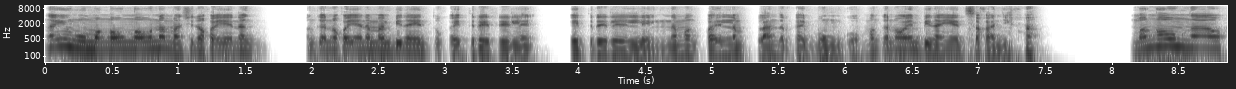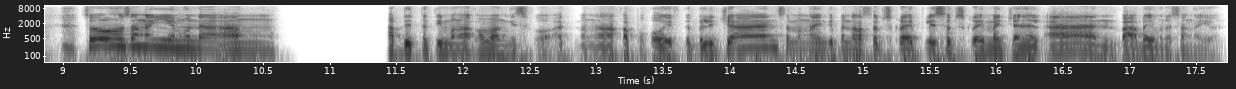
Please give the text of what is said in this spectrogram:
Ngayon, umangaw-ngaw naman. Sino kaya nag... Magkano kaya naman binayad to kay Trililing, kay Trililing na mag-file ng plunder kay Bungo? Magkano kaya binayad sa kanya? Mangaw-ngaw. So, sa ngayon muna ang update natin mga kawangis ko at mga kapoko OFW dyan. Sa mga hindi pa nakasubscribe, please subscribe my channel and babay muna sa ngayon.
